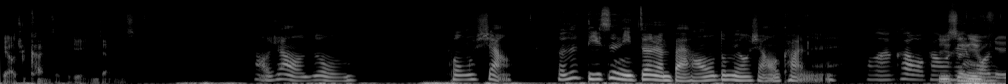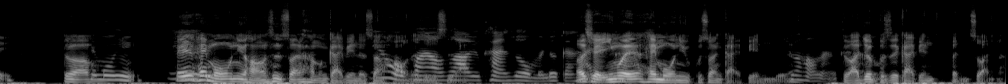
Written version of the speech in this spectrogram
不要去看这部电影这样子。好像有这种风向，可是迪士尼真人版好像都没有想要看呢、好难看，我看过迪士尼黑魔女，对啊黑，魔女，黑黑魔女好像是算他们改编的算好的，朋友说是不是啊、要去看，所以我们就跟而且因为黑魔女不算改编的，就好难看，对吧、就不是改编本传了，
